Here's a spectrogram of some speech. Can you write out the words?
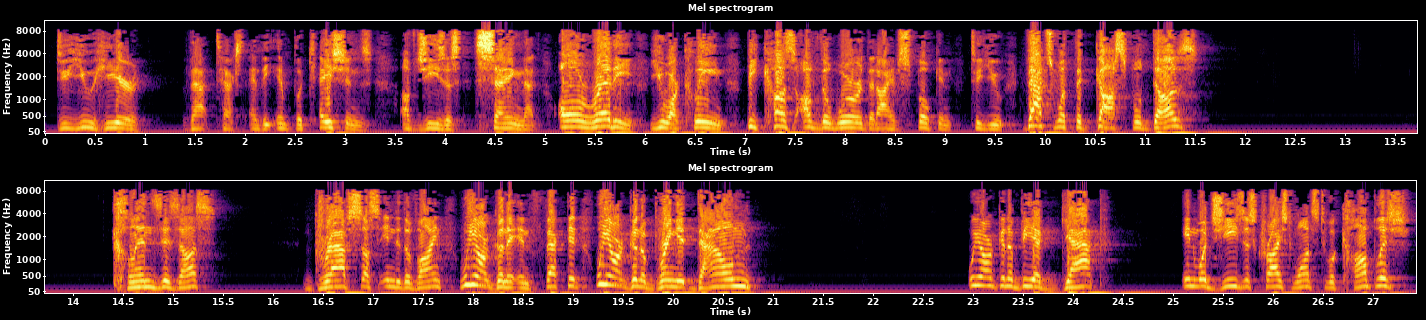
do you hear that text and the implications of Jesus saying that already you are clean because of the word that I have spoken to you. That's what the gospel does cleanses us, grafts us into the vine. We aren't going to infect it. We aren't going to bring it down. We aren't going to be a gap in what Jesus Christ wants to accomplish.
